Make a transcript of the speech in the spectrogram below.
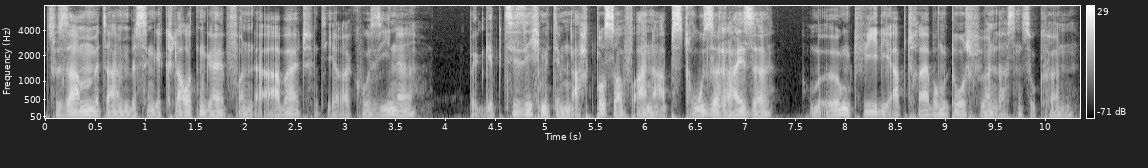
Zusammen mit einem bisschen geklauten Geld von der Arbeit und ihrer Cousine begibt sie sich mit dem Nachtbus auf eine abstruse Reise, um irgendwie die Abtreibung durchführen lassen zu können.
